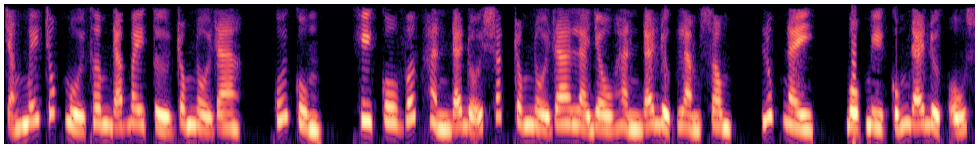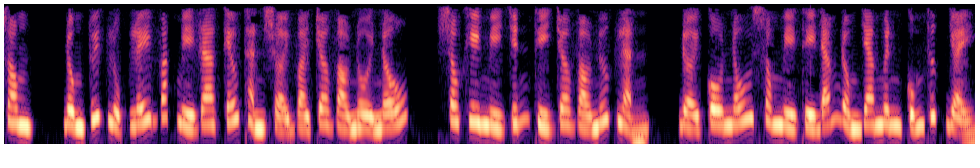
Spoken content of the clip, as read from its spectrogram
chẳng mấy chốc mùi thơm đã bay từ trong nồi ra, cuối cùng, khi cô vớt hành đã đổi sắc trong nồi ra là dầu hành đã được làm xong, lúc này, bột mì cũng đã được ủ xong, đồng tuyết lục lấy vắt mì ra kéo thành sợi và cho vào nồi nấu, sau khi mì chín thì cho vào nước lạnh, đợi cô nấu xong mì thì đám đồng gia Minh cũng thức dậy,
